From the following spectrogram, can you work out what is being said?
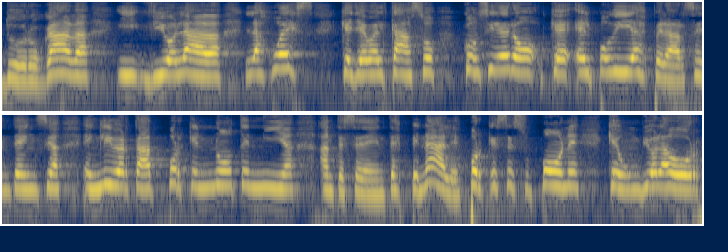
drogada y violada, la juez que lleva el caso consideró que él podía esperar sentencia en libertad porque no tenía antecedentes penales, porque se supone que un violador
